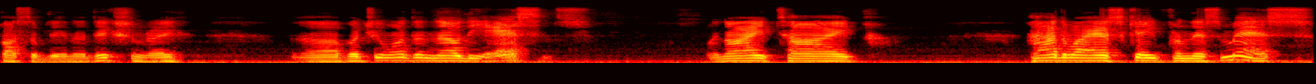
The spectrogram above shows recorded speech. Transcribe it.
possibly in a dictionary, uh, but you want to know the essence. When I type, how do I escape from this mess?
